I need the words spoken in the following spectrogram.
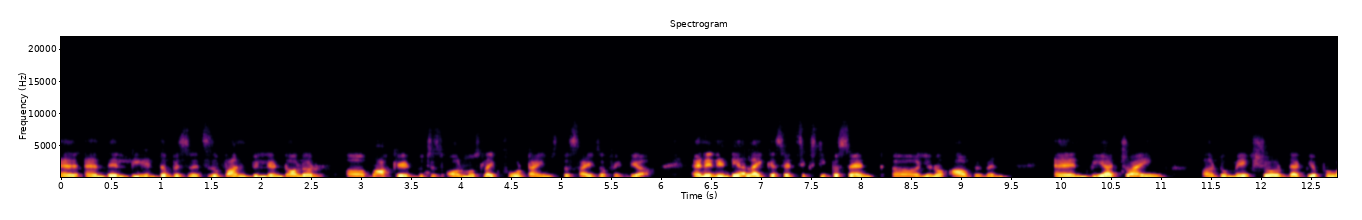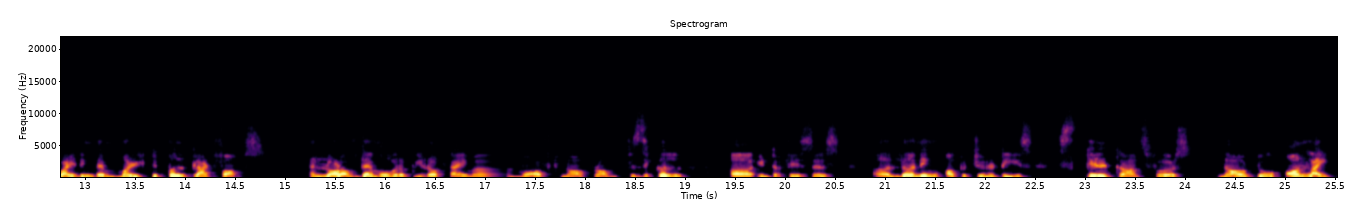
and, and they lead the business. It's a $1 billion uh, market, which is almost like four times the size of India. And in India, like I said, 60% uh, you know, are women. And we are trying uh, to make sure that we are providing them multiple platforms a lot of them over a period of time have morphed now from physical uh, interfaces uh, learning opportunities skill transfers now to online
